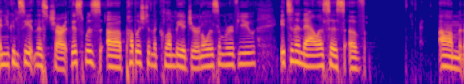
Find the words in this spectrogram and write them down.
And you can see it in this chart. This was uh, published in the Columbia Journalism Review. It's an analysis of um,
